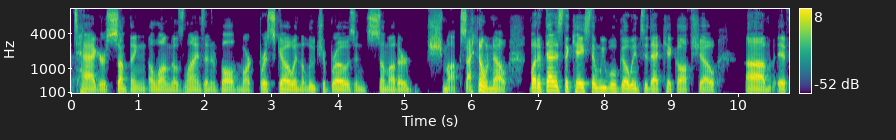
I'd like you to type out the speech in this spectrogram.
tag or something along those lines that involved Mark Briscoe and the Lucha Bros and some other schmucks. I don't know. But if that is the case, then we will go into that kickoff show um, if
